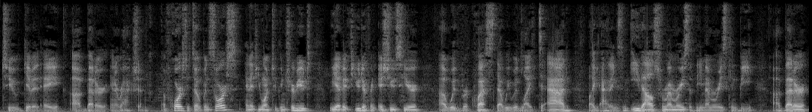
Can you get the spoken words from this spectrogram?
to give it a uh, better interaction. Of course, it's open source, and if you want to contribute, we have a few different issues here uh, with requests that we would like to add, like adding some evals for memories so that the memories can be uh, better.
